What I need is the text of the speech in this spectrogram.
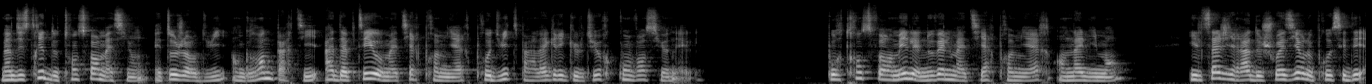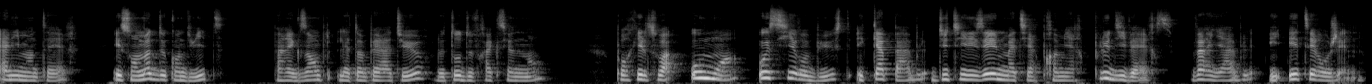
L'industrie de transformation est aujourd'hui en grande partie adaptée aux matières premières produites par l'agriculture conventionnelle. Pour transformer les nouvelles matières premières en aliments, il s'agira de choisir le procédé alimentaire et son mode de conduite, par exemple la température, le taux de fractionnement, pour qu'il soit au moins aussi robuste et capable d'utiliser une matière première plus diverse, variable et hétérogène.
